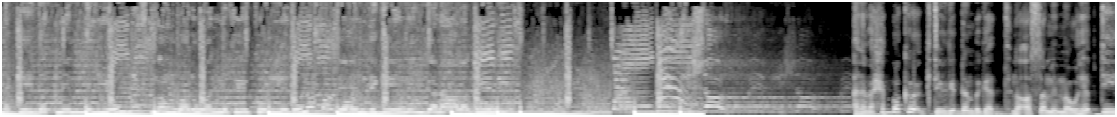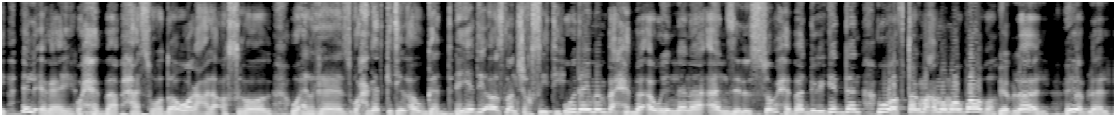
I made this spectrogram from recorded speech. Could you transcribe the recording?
أنا كده اتنين مليون. number one في كل دول. trend gaming أنا على طول. أنا بحب اقرا كتير جدا بجد. أنا أصلا من موهبتي القراية. وأحب أبحث وأدور على أسرار وألغاز وحاجات كتير قوي بجد. هي دي أصلا شخصيتي. ودايما بحب قوي إن أنا أنزل الصبح بدري جدا وأفطر مع ماما وبابا. يا بلال يا بلال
